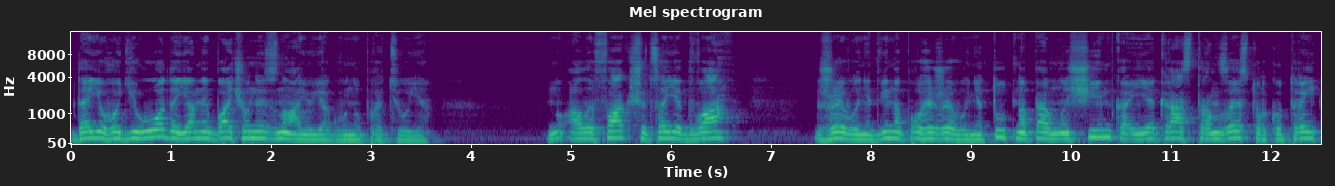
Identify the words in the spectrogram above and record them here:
Де його діоди, я не бачу, не знаю, як воно працює. Ну, але факт, що це є два живлення, дві напруги живлення. Тут, напевно, щімка і якраз транзистор, котрий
